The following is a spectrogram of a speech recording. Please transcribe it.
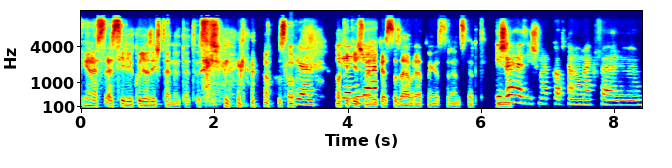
Igen, ezt, ezt hívjuk ugye az Isten nőtetőzésének. Azok, igen, akik igen, ismerik igen. ezt az ábrát, meg ezt a rendszert. És igen. ehhez is megkaptam a megfelelő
